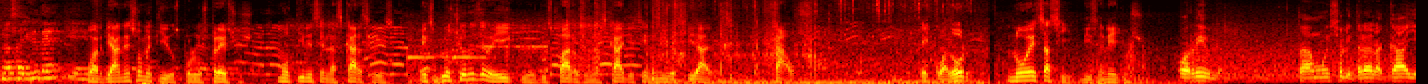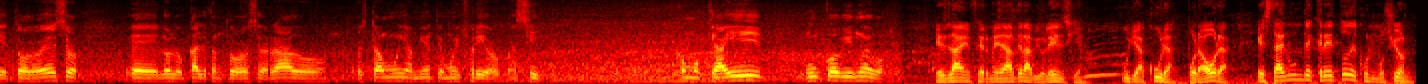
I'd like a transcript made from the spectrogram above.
nos ayude. Guardianes sometidos por los presos, motines en las cárceles, explosiones de vehículos, disparos en las calles y en universidades. Caos. Ecuador no es así, dicen ellos. Horrible. Estaba muy solitaria la calle, todo eso. Eh, los locales están todos cerrados está muy ambiente muy frío, así. Como que hay un COVID nuevo. Es la enfermedad de la violencia, cuya cura, por ahora, está en un decreto de conmoción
